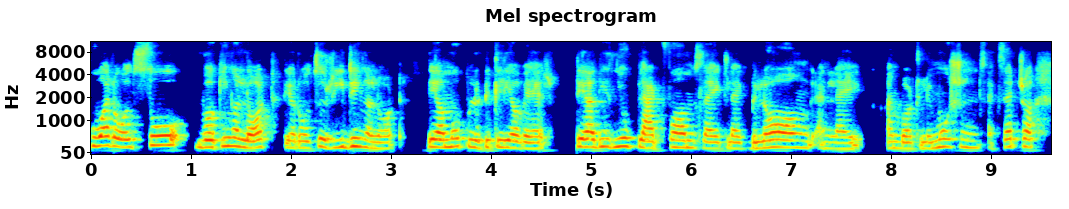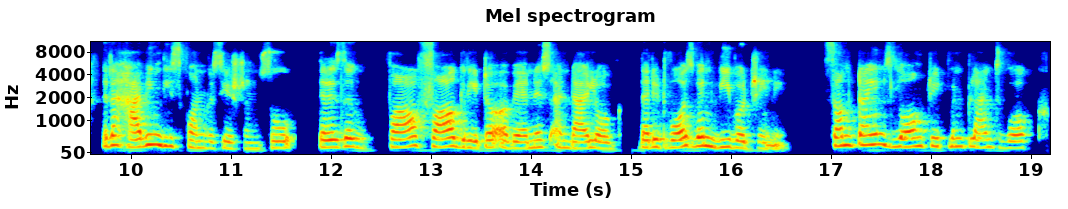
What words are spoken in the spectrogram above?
who are also working a lot. They are also reading a lot. they are more politically aware there are these new platforms like like Belongg and like unbottled emotions etc that are having these conversations so there is a far far greater awareness and dialogue that it was when we were training sometimes long treatment plans work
